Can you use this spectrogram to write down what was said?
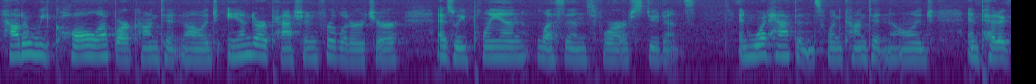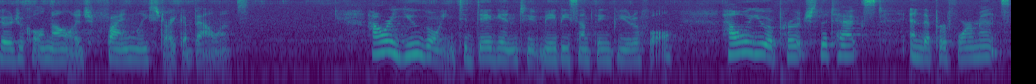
How do we call up our content knowledge and our passion for literature as we plan lessons for our students? And what happens when content knowledge and pedagogical knowledge finally strike a balance. How are you going to dig into maybe something beautiful? How will you approach the text and the performance?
